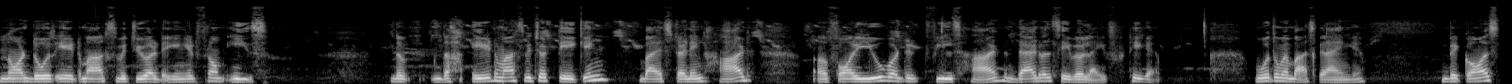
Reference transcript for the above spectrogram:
not those eight marks which you are taking it from is the eight marks which are taking by studying hard for you what it feels hard that will save your life ठीक है? वो तुम्हें बात कराएँगे। बिकॉज़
